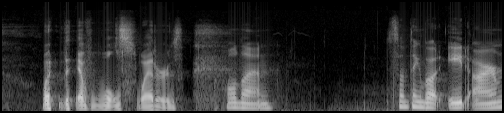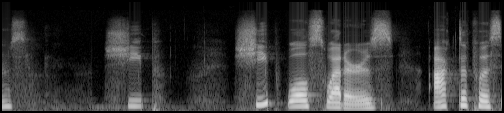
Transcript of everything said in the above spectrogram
Why do they have wool sweaters? Hold on. Something about eight arms. Sheep. Sheep wool sweaters. Octopus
